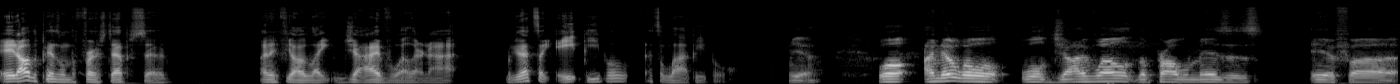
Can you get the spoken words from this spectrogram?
It all depends on the first episode, and if y'all like jive well or not. Because that's like eight people. That's a lot of people. Yeah. Well, I know we'll we'll jive well. The problem is is if uh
